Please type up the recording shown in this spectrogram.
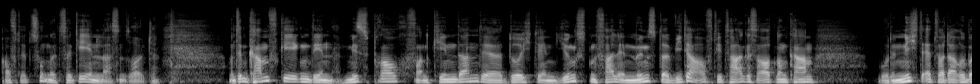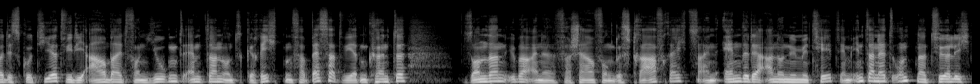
auf der Zunge zergehen lassen sollte. Und im Kampf gegen den Missbrauch von Kindern, der durch den jüngsten Fall in Münster wieder auf die Tagesordnung kam, wurde nicht etwa darüber diskutiert, wie die Arbeit von Jugendämtern und Gerichten verbessert werden könnte, sondern über eine Verschärfung des Strafrechts, ein Ende der Anonymität im Internet und natürlich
